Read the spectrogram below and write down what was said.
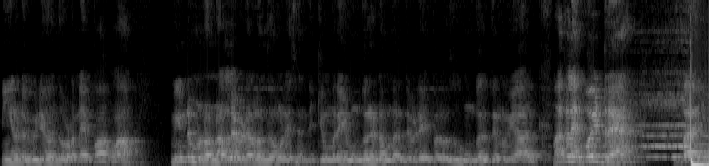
நீங்கள் என்னோட வீடியோ வந்து உடனே பார்க்கலாம். மீண்டும் இன்னொரு நல்ல வீடியோ வந்து உங்களை சந்திக்கும் முறை உங்களிடம் இருந்து விடைபெறுவது உங்கள் தினம் யாருக்கு. மக்களை போயிட்டுறேன். பாய்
